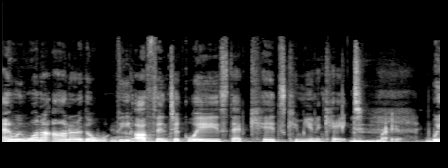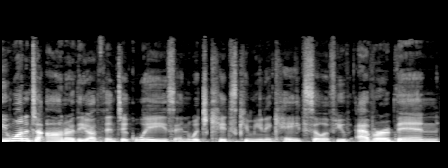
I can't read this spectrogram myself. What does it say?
And we want to honor the yeah. the authentic ways that kids communicate. Mm-hmm. Right. We wanted to honor the authentic ways in which kids communicate. So if you've ever been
